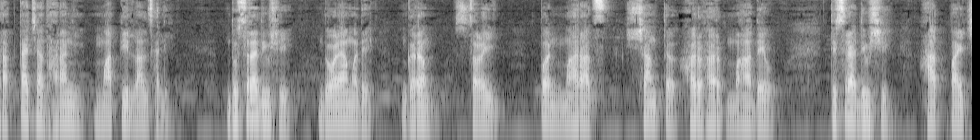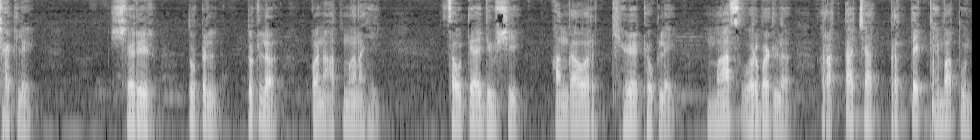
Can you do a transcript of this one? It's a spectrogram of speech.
रक्ताच्या धारांनी माती लाल झाली. दुसऱ्या दिवशी डोळ्यामध्ये गरम सळई पण महाराज शांत हर हर महादेव. तिसऱ्या दिवशी हात पाय छाटले. शरीर तुटल तुटलं पण आत्मा नाही. चौथ्या दिवशी अंगावर खिळे ठोकले. मांस वरबडलं. रक्ताच्या प्रत्येक थेंबातून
